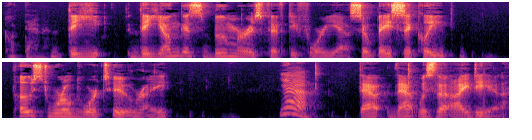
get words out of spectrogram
God damn it. the the youngest boomer is 54 yeah so basically post world war ii right Yeah. that that was the idea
